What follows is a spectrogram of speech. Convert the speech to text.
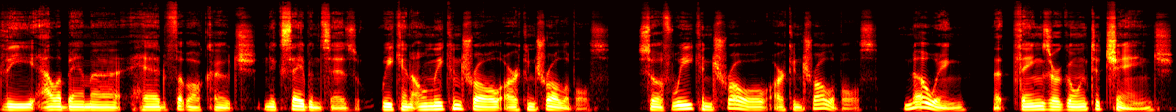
the Alabama head football coach, Nick Saban, says, we can only control our controllables. So if we control our controllables, knowing that things are going to change,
